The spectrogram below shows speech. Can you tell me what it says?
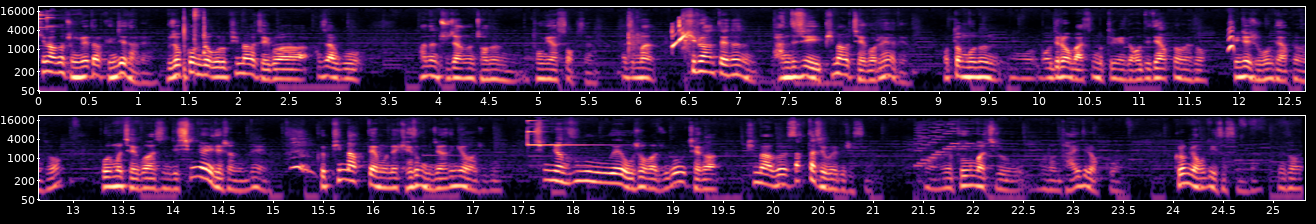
피막은 종류에 따라 굉장히 달라요. 무조건적으로 피막을 제거하자고 하는 주장은 저는 동의할 수 없어요. 하지만 필요한 때는 반드시 피막을 제거를 해야 돼요. 어떤 분은 어, 어디라고 말씀 못 드리겠는데 어디 대학병원에서 굉장히 좋은 대학병원에서 보험을 제거하신 지 10년이 되셨는데 그 피막 때문에 계속 문제가 생겨가지고 10년 후에 오셔가지고 제가 피막을 싹 다 제거해 드렸어요. 어, 부분 마취로 물론 다 해드렸고 그런 경우도 있었습니다. 그래서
